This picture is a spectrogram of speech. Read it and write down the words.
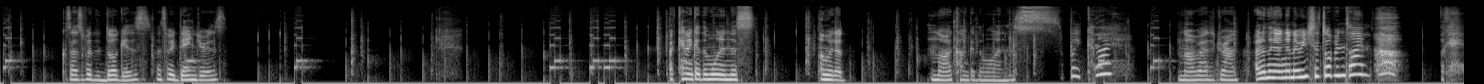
Because that's where the dog is. That's where danger is. Can I get them all in this? Oh my god. No, I can't get them all in this. Wait, can I? No, I'm about to drown. I don't think I'm going to reach the top in time. okay.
